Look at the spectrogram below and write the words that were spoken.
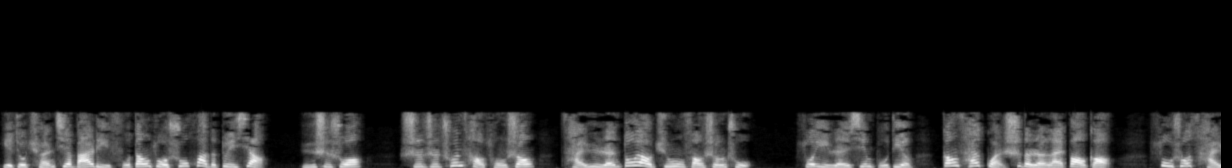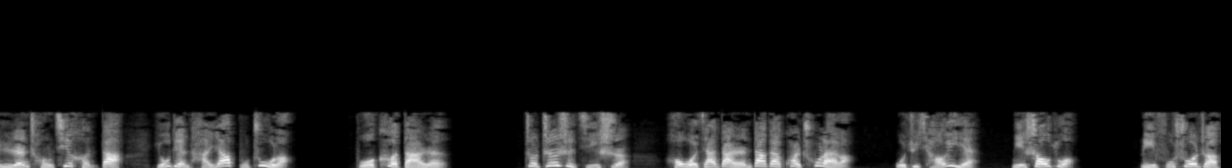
也就全且把李福当做说话的对象，于是说：“时值春草丛生，采玉人都要去牧放牲畜，所以人心不定。刚才管事的人来报告，诉说采玉人成气很大。”有点弹压不住了，伯克大人，这真是急事。吼，我家大人大概快出来了，我去瞧一眼。您稍坐。李福说着，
